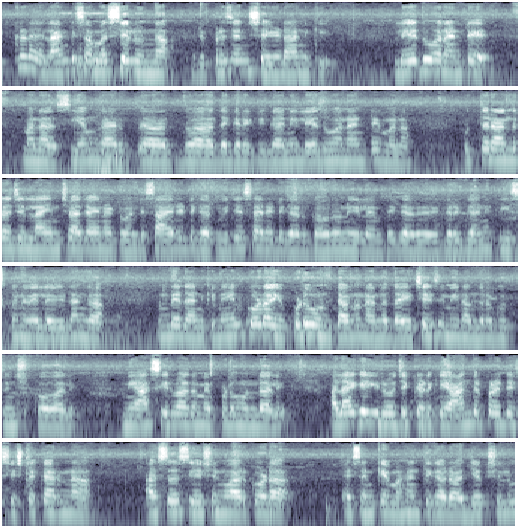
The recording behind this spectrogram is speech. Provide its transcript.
ఇక్కడ ఎలాంటి సమస్యలు ఉన్నా రిప్రజెంట్ చేయడానికి లేదు అని అంటే మన సీఎం గారి దగ్గరికి కానీ లేదు అని అంటే మన ఉత్తరాంధ్ర జిల్లా ఇన్ఛార్జ్ అయినటువంటి సాయిరెడ్డి గారు విజయసాయిరెడ్డి గారు గౌరవనీయులు ఎంపీ గారి దగ్గరికి కానీ తీసుకుని వెళ్ళే విధంగా ఉండేదానికి నేను కూడా ఎప్పుడూ ఉంటాను. నన్ను దయచేసి మీరు అందరూ గుర్తుంచుకోవాలి. మీ ఆశీర్వాదం ఎప్పుడూ ఉండాలి. అలాగే ఈ రోజు ఇక్కడికి ఆంధ్రప్రదేశ్ ఇష్టకరణ అసోసియేషన్ వారు కూడా ఎస్ఎన్కే మహంతి గారు అధ్యక్షులు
